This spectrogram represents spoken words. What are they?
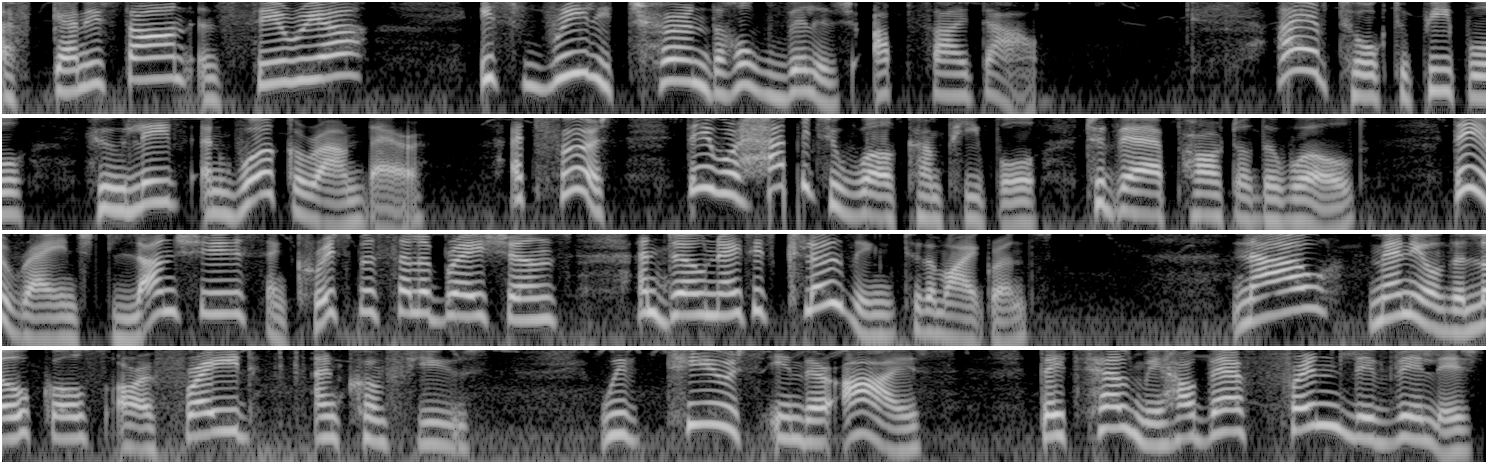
Afghanistan and Syria. It's really turned the whole village upside down. I have talked to people who live and work around there. At first, they were happy to welcome people to their part of the world. They arranged lunches and Christmas celebrations and donated clothing to the migrants. Now, many of the locals are afraid and confused. With tears in their eyes, they tell me how their friendly village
